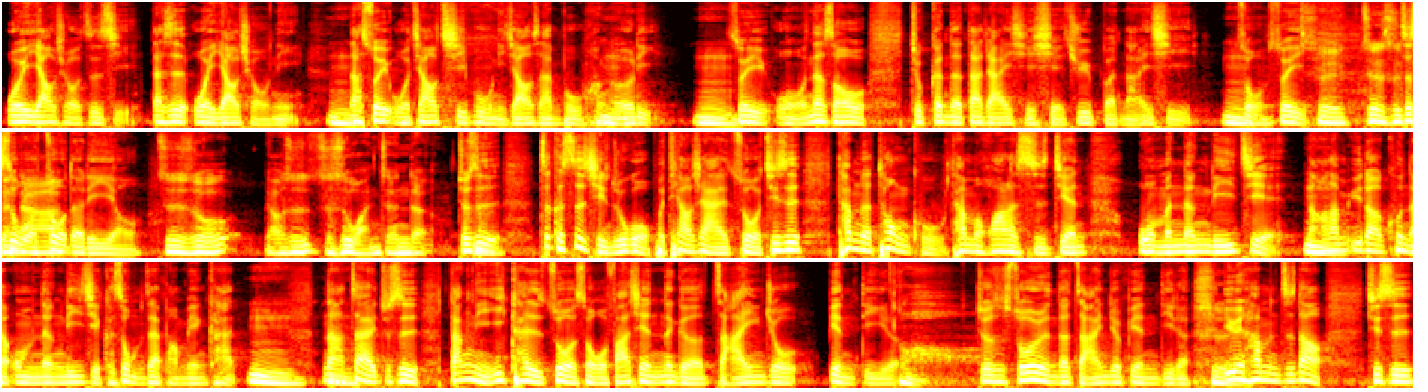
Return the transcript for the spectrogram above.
我也要求自己，但是我也要求你，嗯，那所以我教七步，你教三步，很合理。嗯，所以我那时候就跟着大家一起写剧本啊，一起做，所以所以这是这是我做的理由，就是说表示只是玩真的，就是这个事情如果我不跳下来做，其实他们的痛苦，他们花了时间，我们能理解，然后他们遇到困难，我们能理解，可是我们在旁边看，嗯，那再来就是当你一开始做的时候，我发现那个杂音就变低了。哦就是所有人的杂音就变低了，因为他们知道，其实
